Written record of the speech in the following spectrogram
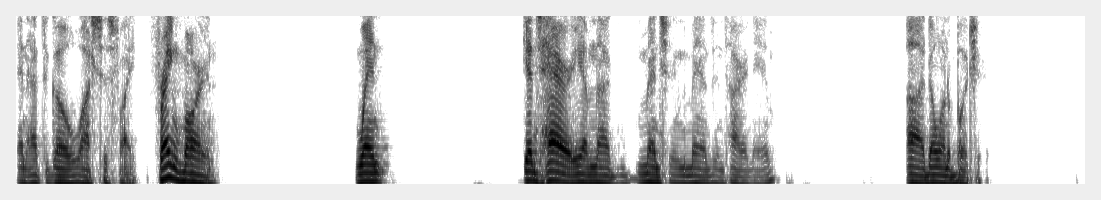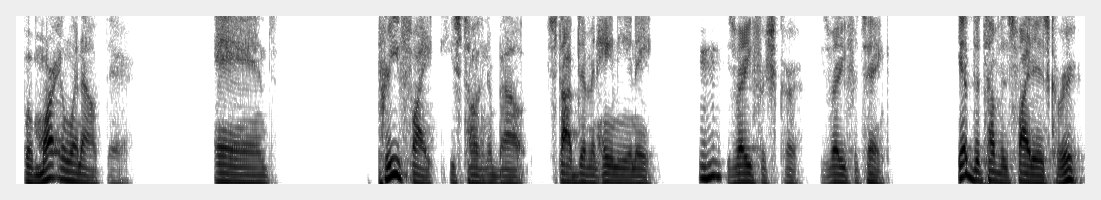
and had to go watch this fight. Frank Martin went against Harry. I'm not mentioning the man's entire name. Uh, don't want to butcher it. But Martin went out there and pre fight, he's talking about stop Devin Haney in 8 Mhm. He's ready for Shakur. He's ready for Tank. He had the toughest fight of his career.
